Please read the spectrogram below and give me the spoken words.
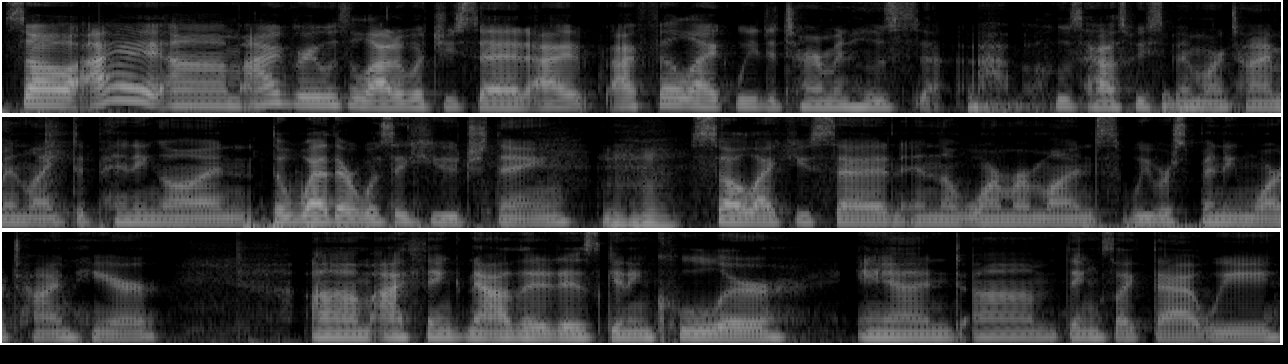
So I um I agree with a lot of what you said. I I feel like we determine whose whose house we spend more time in, like depending on the weather was a huge thing. Mm-hmm. So like you said, in the warmer months, we were spending more time here. Um, I think now that it is getting cooler and um, things like that, we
